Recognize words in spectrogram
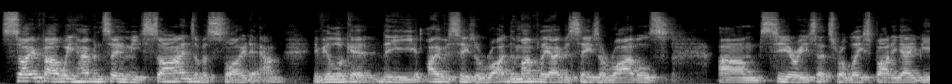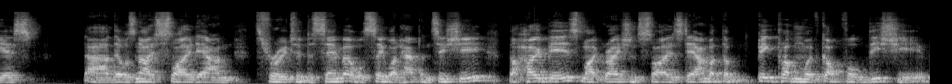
So far, we haven't seen any signs of a slowdown. If you look at the overseas the monthly overseas arrivals um, series that's released by the ABS, uh, there was no slowdown through to December. We'll see what happens this year. The hope is migration slows down, but the big problem we've got for this year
